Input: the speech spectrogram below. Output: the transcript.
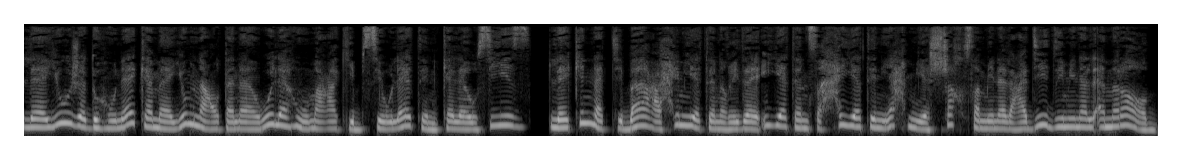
لا يوجد هناك ما يمنع تناوله مع كبسولات كلوسيز لكن اتباع حمية غذائية صحية يحمي الشخص من العديد من الأمراض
